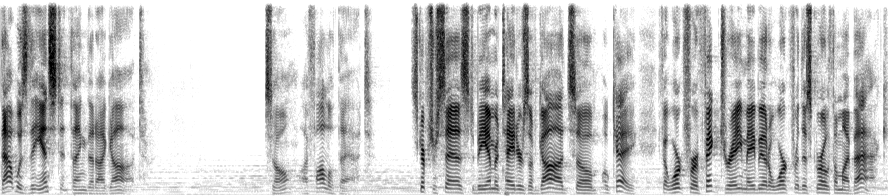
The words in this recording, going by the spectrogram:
That was the instant thing that I got. So I followed that. Scripture says to be imitators of God, so okay, if it worked for a fig tree, maybe it'll work for this growth on my back.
